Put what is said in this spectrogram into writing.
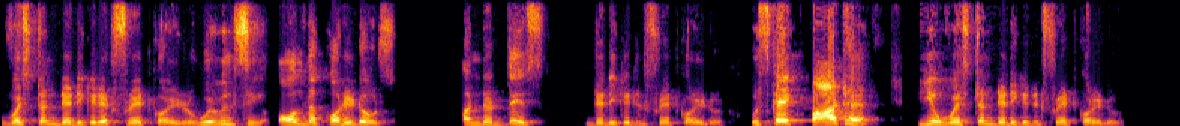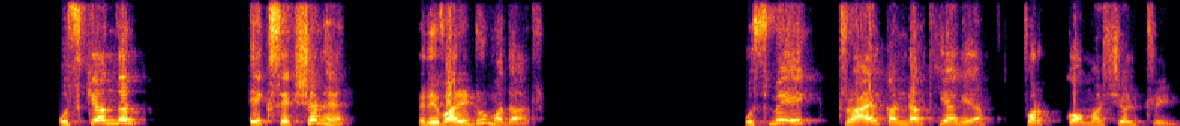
western dedicated freight corridor we will see all the corridors under this Dedicated freight corridor. उसका एक पार्ट है, ये वेस्टर्न डेडिकेटेड फ्रेट कॉरिडोर। उसके अंदर एक सेक्शन है रेवारी टू मदार। उसमें एक ट्रायल कंडक्ट किया गया for commercial train.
